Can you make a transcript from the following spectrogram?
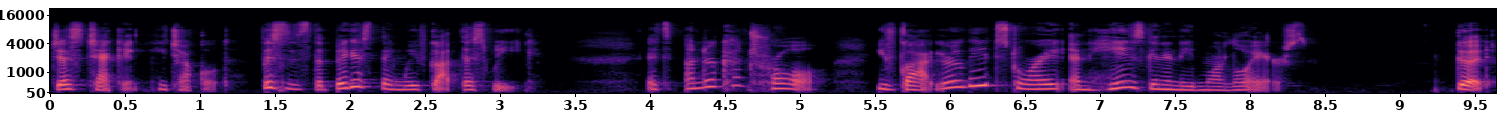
Just checking, he chuckled. This is the biggest thing we've got this week. It's under control. You've got your lead story, and he's going to need more lawyers. Good.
